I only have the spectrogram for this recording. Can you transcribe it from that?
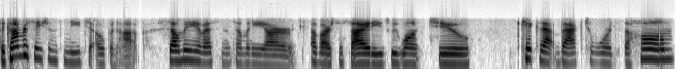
The conversations need to open up. So many of us in so many our, of our societies, we want to kick that back towards the home.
